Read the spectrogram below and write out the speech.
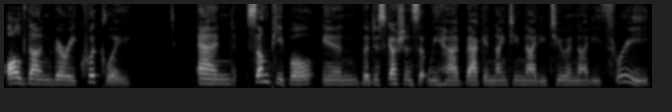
all done very quickly. And some people in the discussions that we had back in 1992 and 93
